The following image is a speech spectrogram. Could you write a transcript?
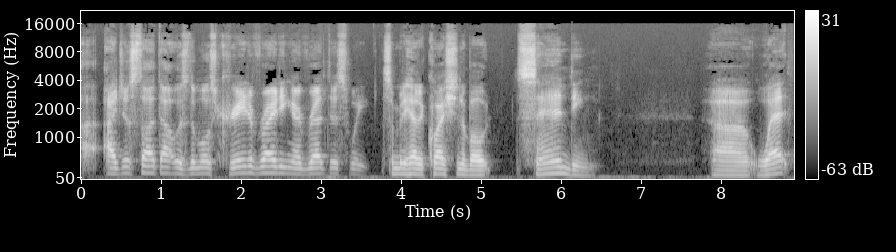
I, I just thought that was the most creative writing I've read this week. Somebody had a question about sanding uh, wet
